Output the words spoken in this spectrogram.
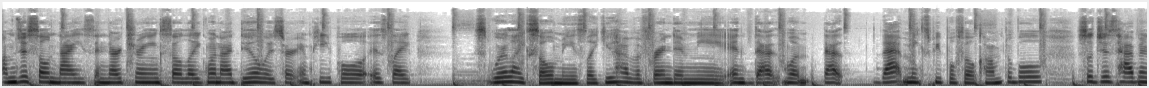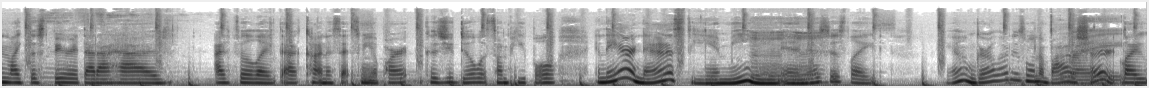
I'm just so nice and nurturing. So like when I deal with certain people, it's like we're like soulmates. Like you have a friend in me and that what that that makes people feel comfortable. So just having like the spirit that I have I feel like that kind of sets me apart because you deal with some people and they are nasty and mean, and mm-hmm. it's just like, damn, girl, I just want to buy a shirt, like,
